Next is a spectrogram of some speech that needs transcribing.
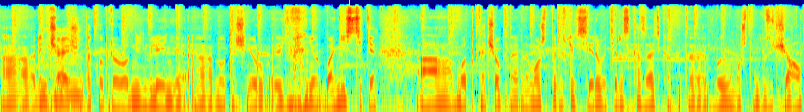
Редчайшее mm-hmm. такое природное явление, ну, точнее, явление плане урбанистики. А, вот Качок, наверное, может порефлексировать и рассказать, как это было, может, он изучал.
